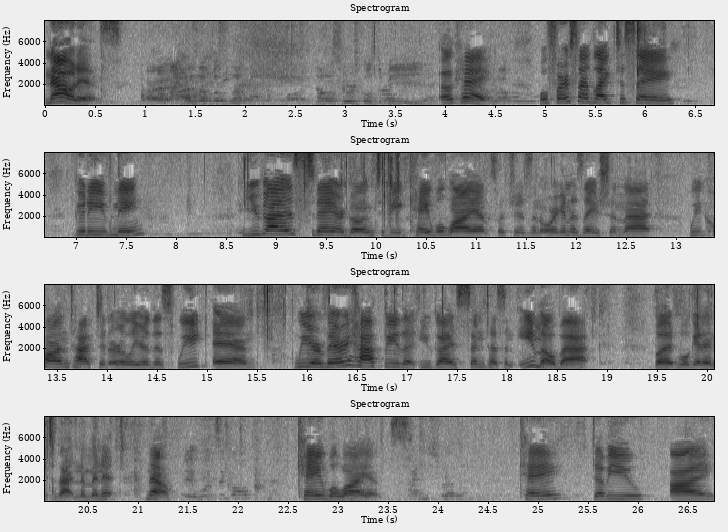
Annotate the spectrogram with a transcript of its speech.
Now it is. Up. Tell us who we're supposed to be. Okay. Well, first I'd like to say good evening. You guys today are going to be Cable Alliance, which is an organization that we contacted earlier this week, and we are very happy that you guys sent us an email back, but we'll get into that in a minute. Now, Hey, what's it called? K Alliance. How do you spell that? K W I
